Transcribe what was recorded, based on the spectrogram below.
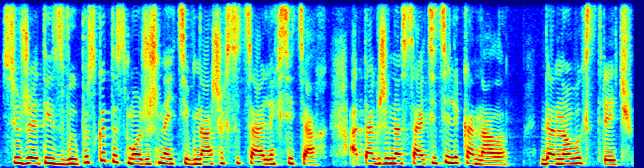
Сюжеты из выпуска ты сможешь найти в наших социальных сетях, а также на сайте телеканала. До новых встреч!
